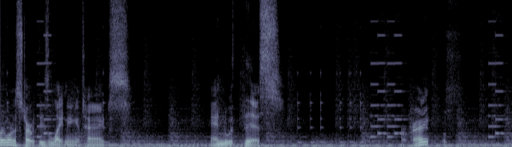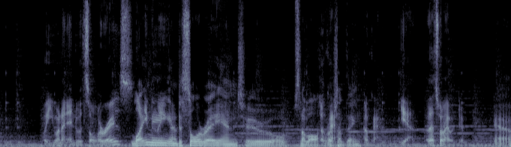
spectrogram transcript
Probably want to start with these lightning attacks. End with this. Alright. Wait, you want to end with solar rays? Lightning you have- into solar ray into snowball or something. Okay. Yeah, that's what I would do. Yeah.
